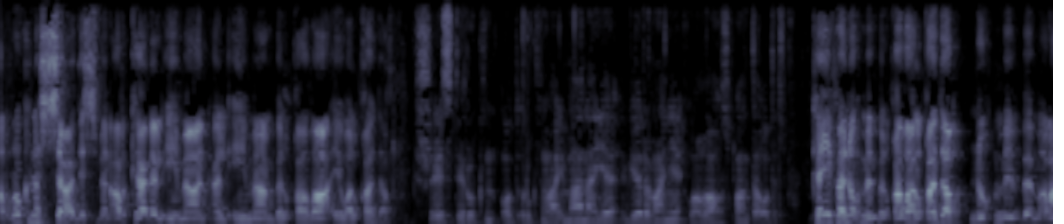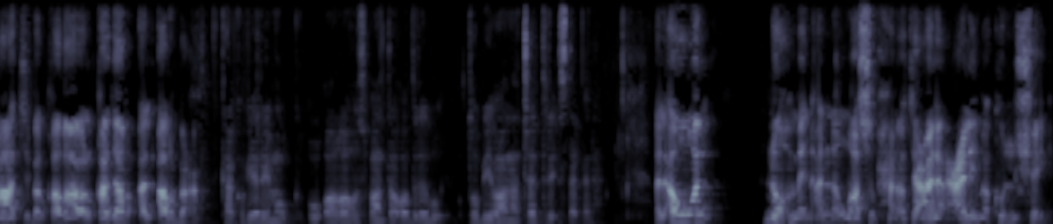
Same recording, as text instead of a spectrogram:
الركن السادس من أركان الإيمان الإيمان بالقضاء والقدر Šesti rukn od ruknova imana je vjerovanje u Allahu subhanahu wa ta'ala. كيف نؤمن بالقضاء والقدر؟ نؤمن بمراتب القضاء والقدر الأربعة Kako vjerujemo u Allahu subhanahu wa ta'ala to biva na četiri stepena. الأول نؤمن أن الله سبحانه وتعالى علم كل شيء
